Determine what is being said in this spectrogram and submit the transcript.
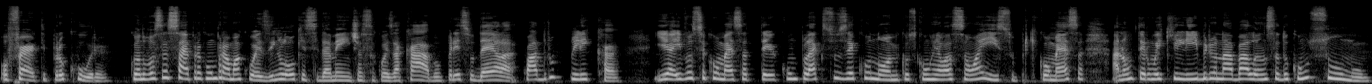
oferta e procura. Quando você sai para comprar uma coisa enlouquecidamente, essa coisa acaba, o preço dela quadruplica. E aí você começa a ter complexos econômicos com relação a isso, porque começa a não ter um equilíbrio na balança do consumo.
